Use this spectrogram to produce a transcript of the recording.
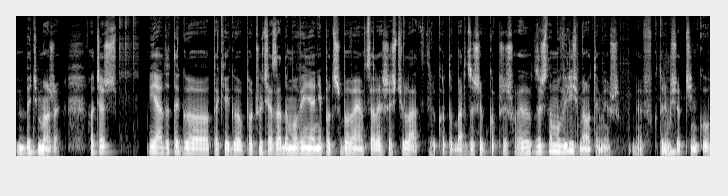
Być może. Chociaż ja do tego takiego poczucia zadomowienia nie potrzebowałem wcale 6 lat, tylko to bardzo szybko przyszło. Zresztą mówiliśmy o tym już w którymś mhm. odcinku.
